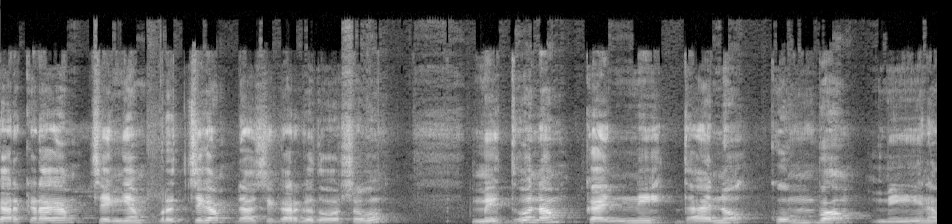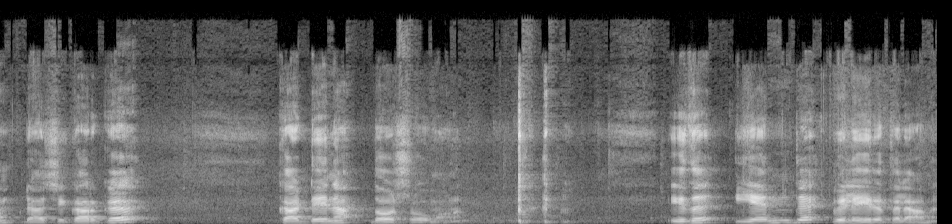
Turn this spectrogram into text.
കർക്കിടകം ചിങ്ങം വൃശ്ചികം രാശിക്കാർക്ക് ദോഷവും മിഥുനം കന്നി ധനു കുംഭം മീനം രാശിക്കാർക്ക് കഠിന ദോഷവുമാണ്. ഇത് എന്റെ വിലയിരുത്തലാണ്.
